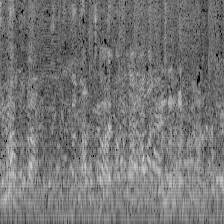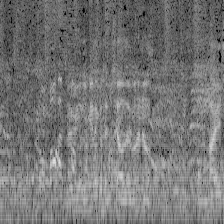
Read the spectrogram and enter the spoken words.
真的，真真真。由于里面那个很小的？那种空拍机，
